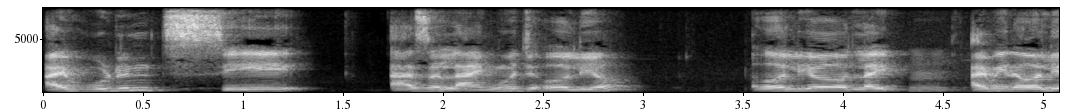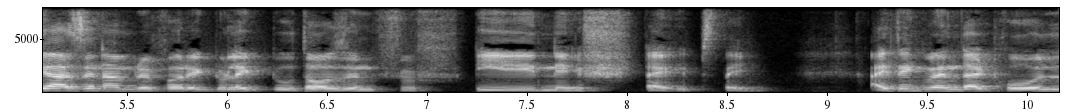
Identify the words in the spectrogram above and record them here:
I wouldn't say as a language earlier. Earlier, like hmm. I mean, earlier as in I'm referring to like 2015-ish types thing. I think when that whole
